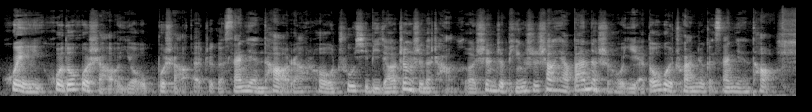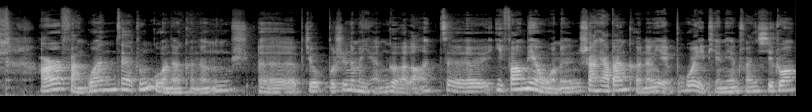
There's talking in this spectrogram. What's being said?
会或多或少有不少的这个三件套，然后出席比较正式的场合，甚至平时上下班的时候也都会穿这个三件套。而反观在中国呢，可能是呃就不是那么严格了。这一方面，我们上下班可能也不会天天穿西装，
